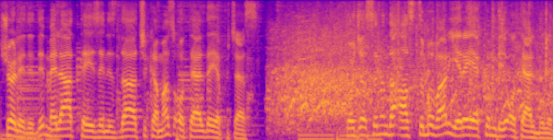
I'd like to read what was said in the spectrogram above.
Şöyle dedi, Melahat teyzeniz daha çıkamaz otelde yapacağız. Kocasının da astımı var, yere yakın bir otel bulun.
